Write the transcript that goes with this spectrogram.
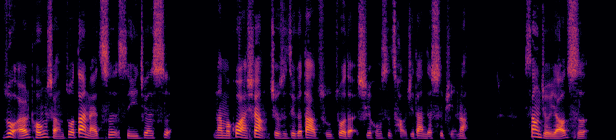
若儿童想做蛋来吃是一件事，那么卦象就是这个大厨做的西红柿炒鸡蛋的视频了。上九爻辞：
